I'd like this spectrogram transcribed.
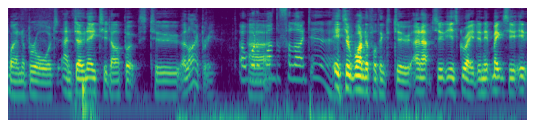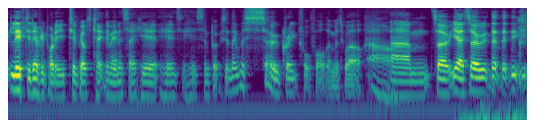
when abroad and donated our books to a library. Oh, what a Uh, wonderful idea! It's a wonderful thing to do, and absolutely is great. And it makes you it lifted everybody to be able to take them in and say, "Here, here's here's some books," and they were so grateful for them as well. oh. Um, so yeah, so the, the, the,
